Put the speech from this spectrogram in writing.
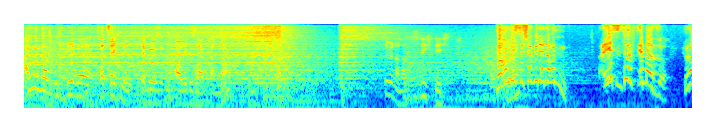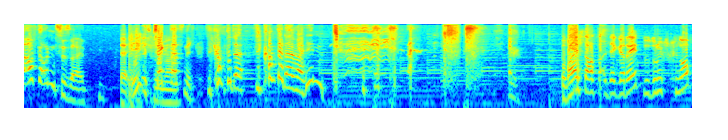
Angenommen, ich wäre tatsächlich der Böse, wie Pauli gesagt hat, ne? Döner, das ist richtig. Warum bist du schon wieder da unten? Es läuft immer so. Hör auf, da unten zu sein. Ja, ich? Ich check das nicht. Wie kommt der da, wie kommt der da immer hin? Du weißt, dass der Gerät, du drückst Knopf,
